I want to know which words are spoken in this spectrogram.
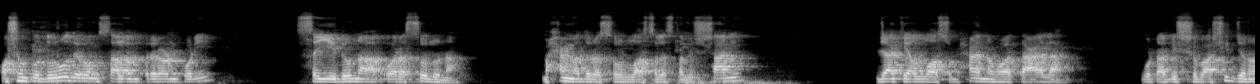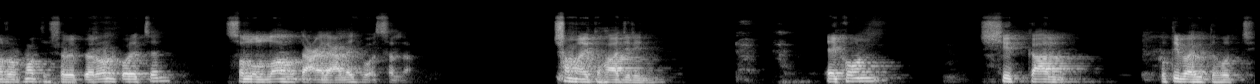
অসংখ্য দুরুদ এবং সালাম প্রেরণ করি সৈয়দুনা ও রসুলুনা মাহমদ রসুল্লাহ সাল্লামের শানি। যাকে আল্লাহ সুবহান গোটা বিশ্ববাসীর জন্য রহমত হিসেবে প্রেরণ করেছেন সাল্লাহ তালা আসাল্লাম সম্মানিত হাজরিন, এখন শীতকাল অতিবাহিত হচ্ছে।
